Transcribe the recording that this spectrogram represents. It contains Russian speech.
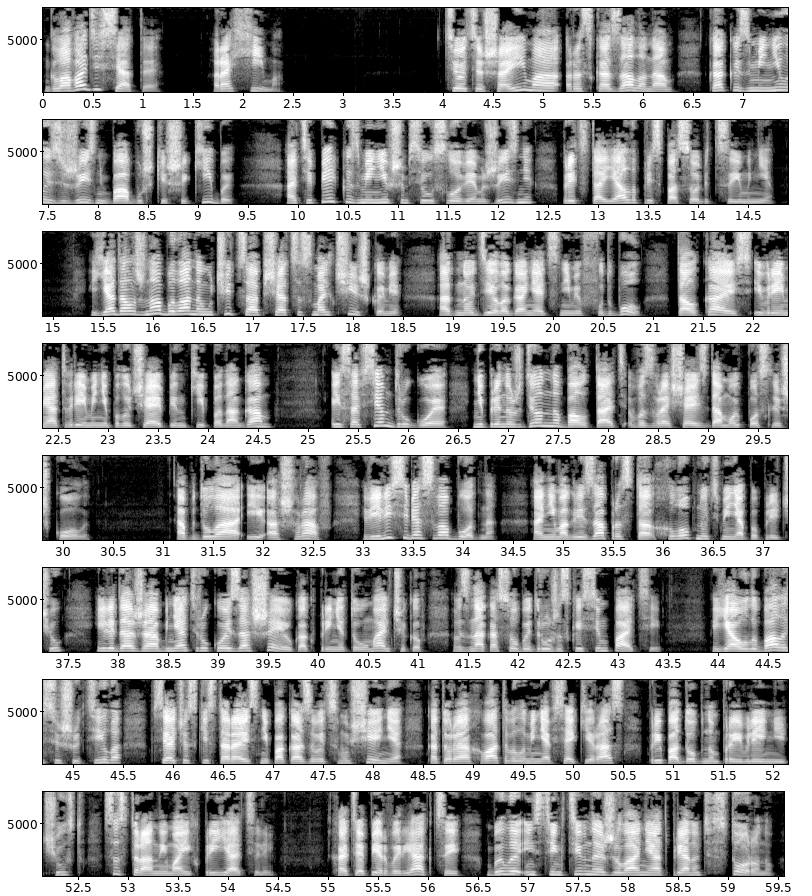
Глава десятая. Рахима. Тетя Шаима рассказала нам, как изменилась жизнь бабушки Шикибы, а теперь к изменившимся условиям жизни предстояло приспособиться и мне. Я должна была научиться общаться с мальчишками, одно дело гонять с ними в футбол, толкаясь и время от времени получая пинки по ногам — и совсем другое — непринужденно болтать, возвращаясь домой после школы. Абдулла и Ашраф вели себя свободно, они могли запросто хлопнуть меня по плечу или даже обнять рукой за шею, как принято у мальчиков, в знак особой дружеской симпатии. Я улыбалась и шутила, всячески стараясь не показывать смущения, которое охватывало меня всякий раз при подобном проявлении чувств со стороны моих приятелей хотя первой реакцией было инстинктивное желание отпрянуть в сторону.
